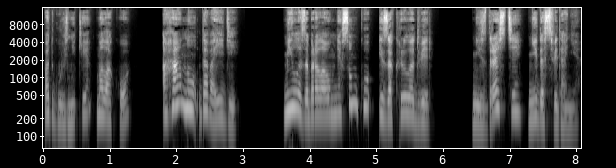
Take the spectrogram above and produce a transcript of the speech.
подгузники, молоко. Ага, ну, давай, иди. Мила забрала у меня сумку и закрыла дверь. Ни здрасте, ни до свидания.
